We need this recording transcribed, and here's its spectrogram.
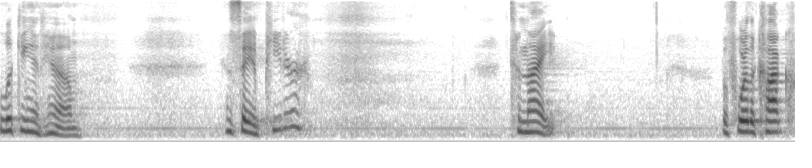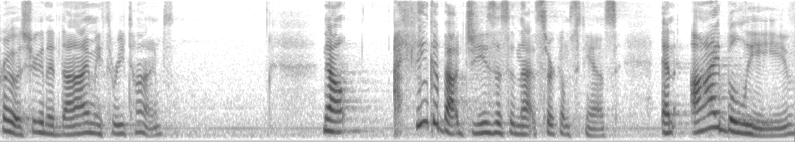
looking at him and saying, Peter, tonight, before the cock crows, you're going to deny me three times. Now, I think about Jesus in that circumstance, and I believe,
